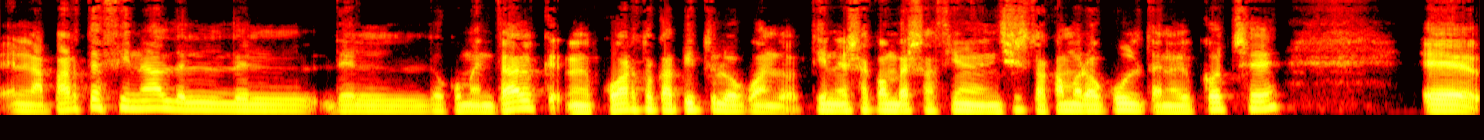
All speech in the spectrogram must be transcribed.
en la parte final del, documental, en el cuarto capítulo, cuando tiene esa conversación, insisto, a cámara oculta en el coche, eh,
